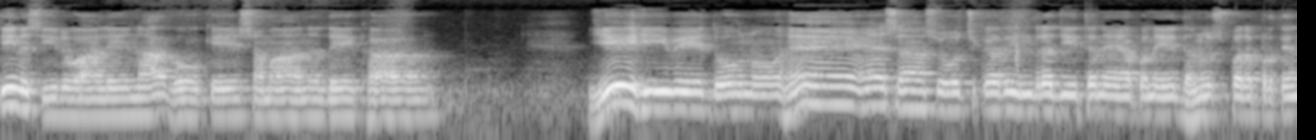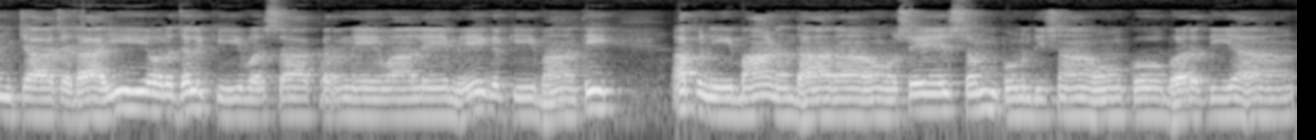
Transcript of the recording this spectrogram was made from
तीन सिर वाले नागों के समान देखा। ये ही वे दोनों हैं, ऐसा सोचकर इंद्रजीत ने अपने धनुष पर प्रत्यंचा चढ़ाई और जल की वर्षा करने वाले मेघ की भांति अपनी बाण धाराओं से संपूर्ण दिशाओं को भर दिया।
